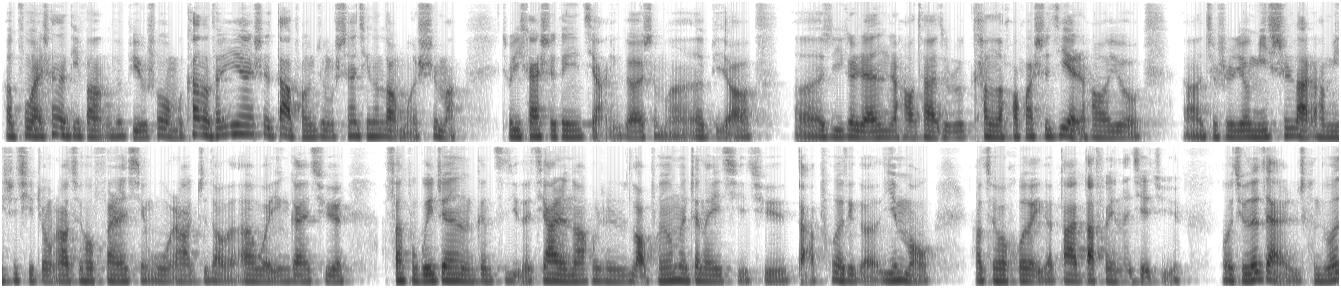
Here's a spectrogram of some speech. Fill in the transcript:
啊不完善的地方，就比如说我们看到它依然是大鹏这种煽情的老模式嘛，就一开始给你讲一个什么呃比较呃一个人，然后他就是看到了花花世界，然后又。啊，就是又迷失了，然后迷失其中，然后最后幡然醒悟，然后知道了啊，我应该去返璞归真，跟自己的家人呢，或者是老朋友们站在一起，去打破这个阴谋，然后最后获得一个大大团圆的结局。我觉得在很多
